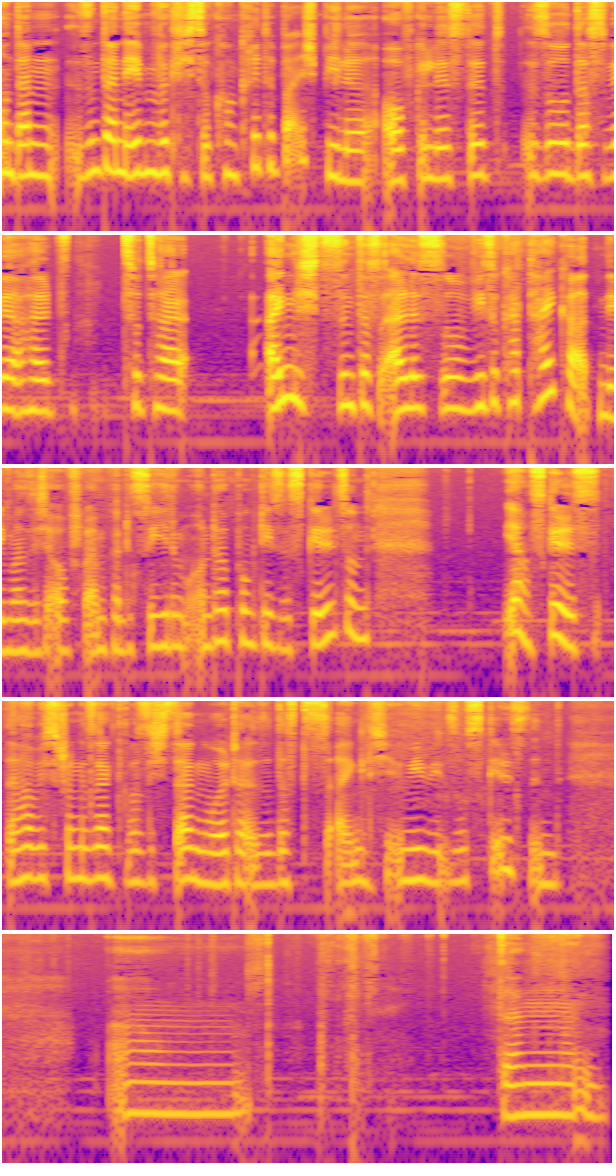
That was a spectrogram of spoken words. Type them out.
und dann sind daneben wirklich so konkrete Beispiele aufgelistet, so dass wir halt total eigentlich sind das alles so wie so Karteikarten, die man sich aufschreiben könnte zu jedem Unterpunkt diese Skills und ja, Skills, da habe ich schon gesagt, was ich sagen wollte, also dass das eigentlich irgendwie wie so Skills sind. Ähm, dann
